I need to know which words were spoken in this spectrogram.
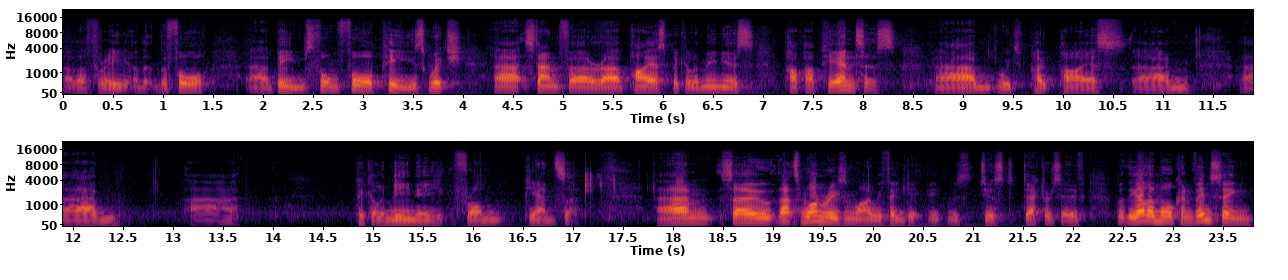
other three, the, the four uh, beams form four P's, which uh, stand for uh, Pius Piccolominius Papa Pientus, um, which Pope Pius um, um, uh, Piccolomini from Pienza. Um, so that's one reason why we think it, it, was just decorative. But the other more convincing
